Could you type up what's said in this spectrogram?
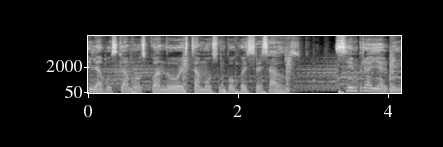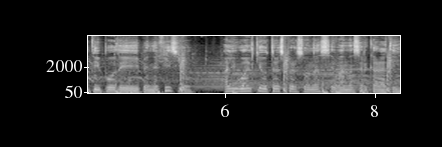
y la buscamos cuando estamos un poco estresados. Siempre hay algún tipo de beneficio, al igual que otras personas se van a acercar a ti.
